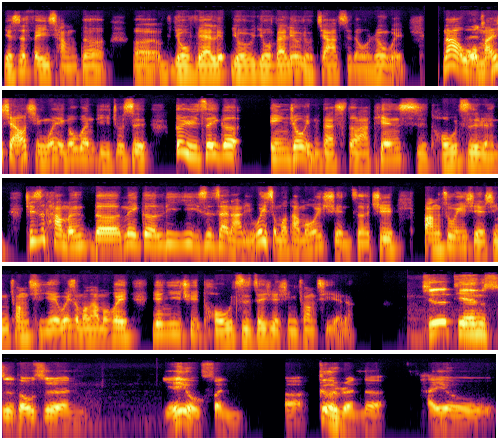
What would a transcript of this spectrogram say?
也是非常的呃有 value 有有 value 有价值的，我认为。那我蛮想要请问一个问题，就是对于这个 angel investor 啊，天使投资人，其实他们的那个利益是在哪里？为什么他们会选择去帮助一些新创企业？为什么他们会愿意去投资这些新创企业呢？其实天使投资人也有分，呃，个人的，还有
